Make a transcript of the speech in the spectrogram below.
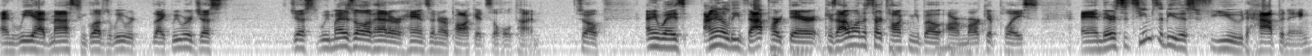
and we had masks and gloves. And we were like, we were just, just we might as well have had our hands in our pockets the whole time. So, anyways, I'm gonna leave that part there because I want to start talking about our marketplace. And there's it seems to be this feud happening,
